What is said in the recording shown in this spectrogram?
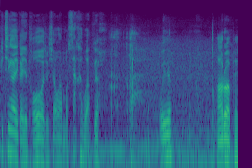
피칭하니까 이제 더워가지고 샤워 한번 싹 하고 왔고요. 아, 보이세요? 바로 앞에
